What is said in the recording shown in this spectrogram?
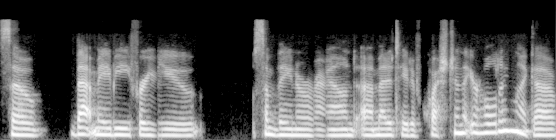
So that may be for you something around a meditative question that you're holding, like a,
